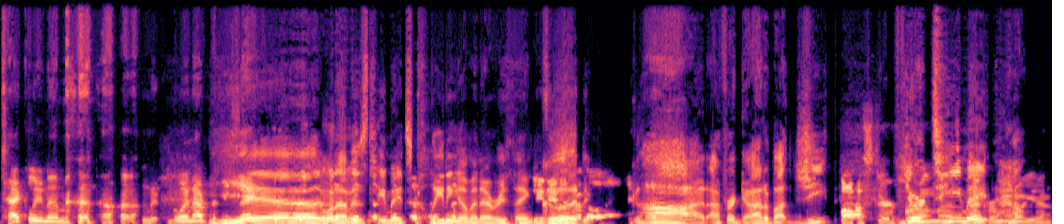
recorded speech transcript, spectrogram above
tackling him, going after. his Yeah, they ankle. want to have his teammates cleaning him and everything. He Good. God, I forgot about G. foster Your from, uh, teammate, Sacramento, how- yeah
